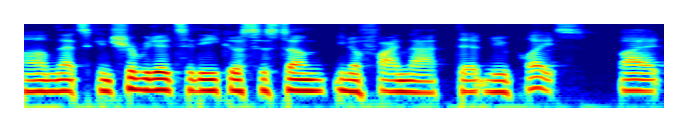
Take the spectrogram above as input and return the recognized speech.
um, that's contributed to the ecosystem, you know, find that that new place. But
